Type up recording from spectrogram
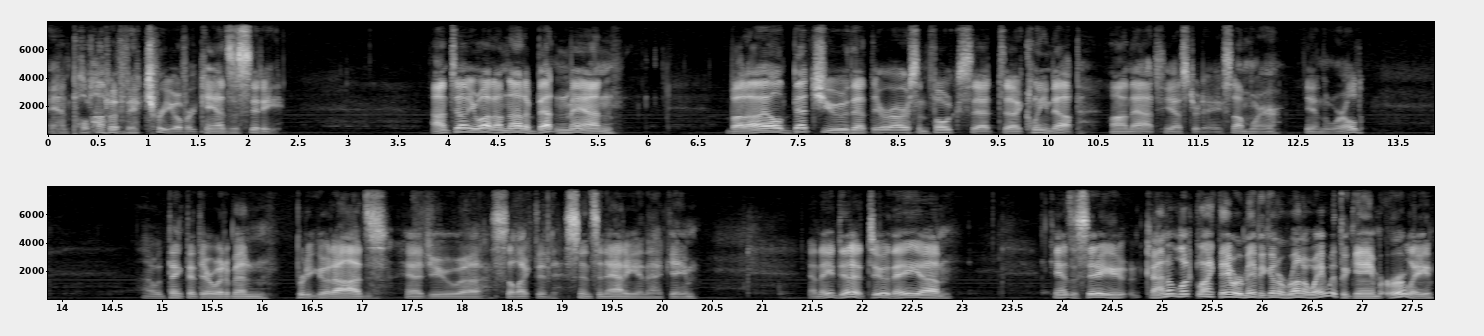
and pull out a victory over Kansas City. I'm telling you what, I'm not a betting man, but I'll bet you that there are some folks that uh, cleaned up on that yesterday somewhere in the world. I would think that there would have been pretty good odds had you uh, selected Cincinnati in that game. And they did it too. They um, Kansas City kind of looked like they were maybe going to run away with the game early,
